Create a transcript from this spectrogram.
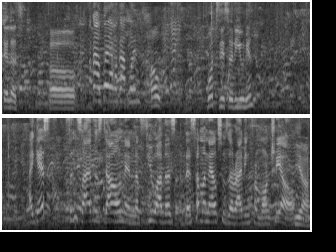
tell us, uh, Makapon, makapon. how, what's this, a reunion? I guess since I was down and a few others, there's someone else who's arriving from Montreal. Yeah.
